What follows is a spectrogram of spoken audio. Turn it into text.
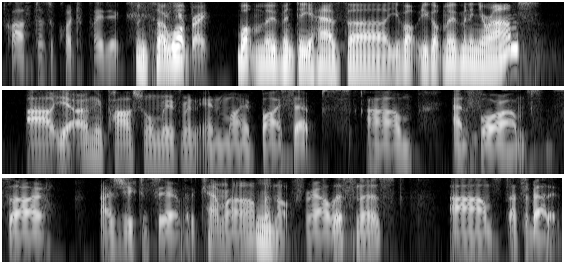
Classed as a quadriplegic. And so, If what break- what movement do you have? Uh, you've got you got movement in your arms. Uh, yeah, only partial movement in my biceps um, and forearms. So, as you can see over the camera, but Hmm. not for our listeners, um, that's about it.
